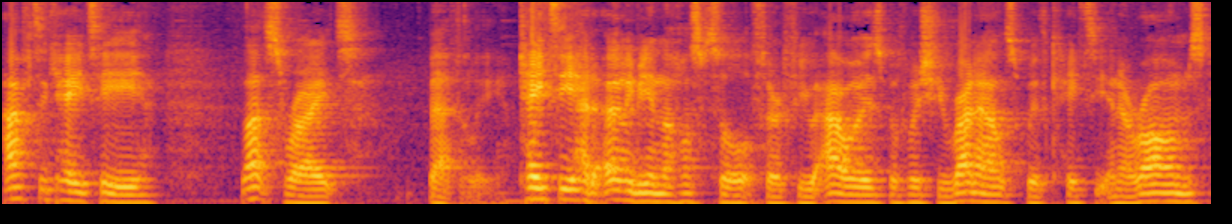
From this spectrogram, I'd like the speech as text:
after Katie. That's right, Beverly. Katie had only been in the hospital for a few hours before she ran out with Katie in her arms,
